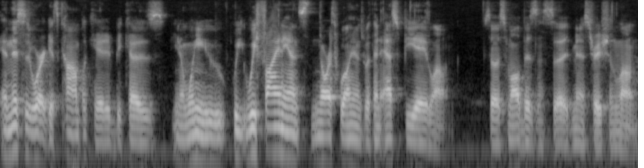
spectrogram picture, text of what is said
and this is where it gets complicated because you know when you we, we finance North Williams with an SBA loan, so a Small Business Administration loan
